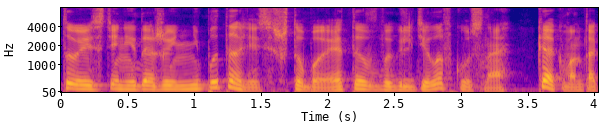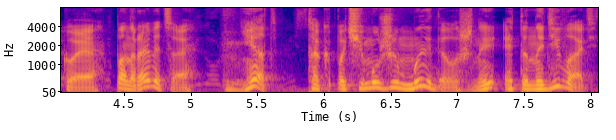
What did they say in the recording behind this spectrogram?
То есть они даже не пытались, чтобы это выглядело вкусно. Как вам такое? Понравится? Нет. Так почему же мы должны это надевать?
